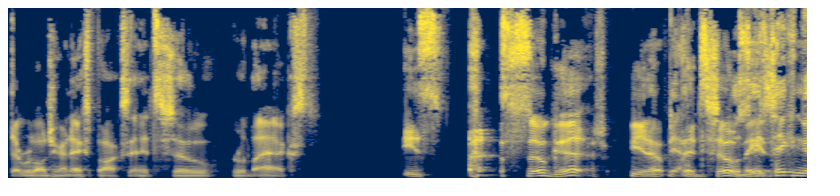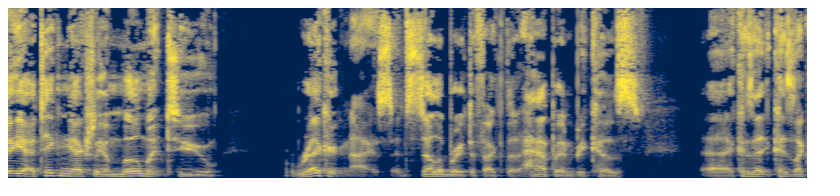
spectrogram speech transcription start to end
that we're launching on Xbox and it's so relaxed is so good. You know, Yeah. it's so Well, amazing. It's taking yeah, taking actually a moment to recognize and celebrate the fact that it happened because because because like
